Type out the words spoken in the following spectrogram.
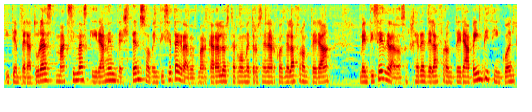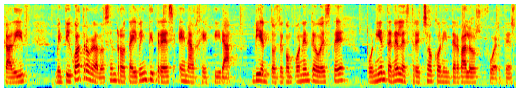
y temperaturas máximas que irán en descenso. 27 grados marcarán los termómetros en Arcos de la Frontera. 26 grados en Jerez de la Frontera, 25 en Cádiz, 24 grados en Rota y 23 en Algeciras. Vientos de componente oeste, poniente en el estrecho con intervalos fuertes.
